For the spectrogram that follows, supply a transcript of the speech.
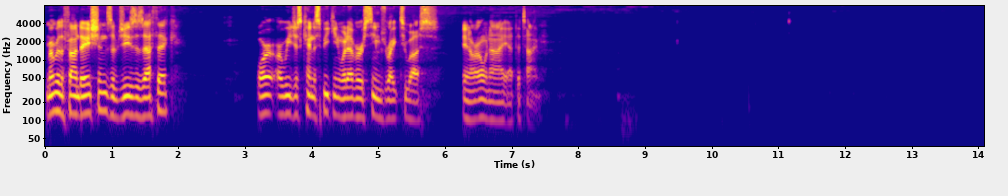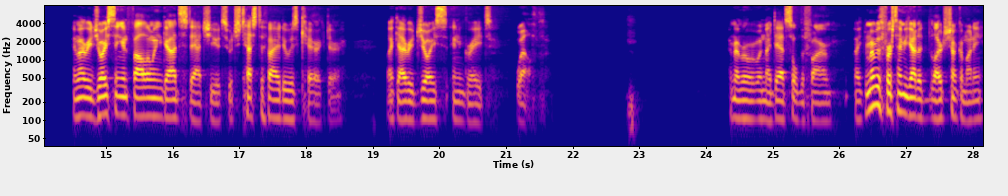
Remember the foundations of Jesus' ethic? Or are we just kind of speaking whatever seems right to us in our own eye at the time? Am I rejoicing in following God's statutes, which testify to his character, like I rejoice in great wealth? I remember when my dad sold the farm. Like, remember the first time you got a large chunk of money?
